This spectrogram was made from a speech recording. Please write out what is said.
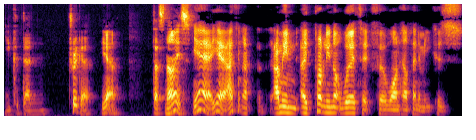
you could then trigger. Yeah, that's nice. Yeah, yeah. I think that. I mean, it's probably not worth it for one health enemy because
